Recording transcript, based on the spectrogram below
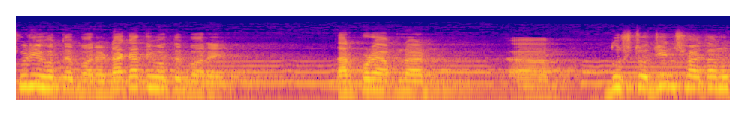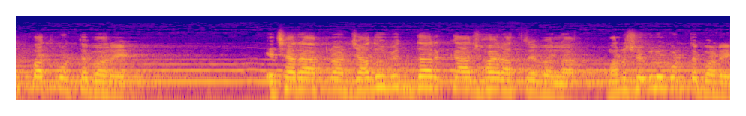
চুরি হতে পারে, ডাকাতি হতে পারে, তারপরে আপনার দুষ্ট জিন শয়তান উৎপাত করতে পারে। এছাড়া আপনার জাদুবিদ্যার কাজ হয় রাত্রেবেলা মানুষ এগুলো করতে পারে,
